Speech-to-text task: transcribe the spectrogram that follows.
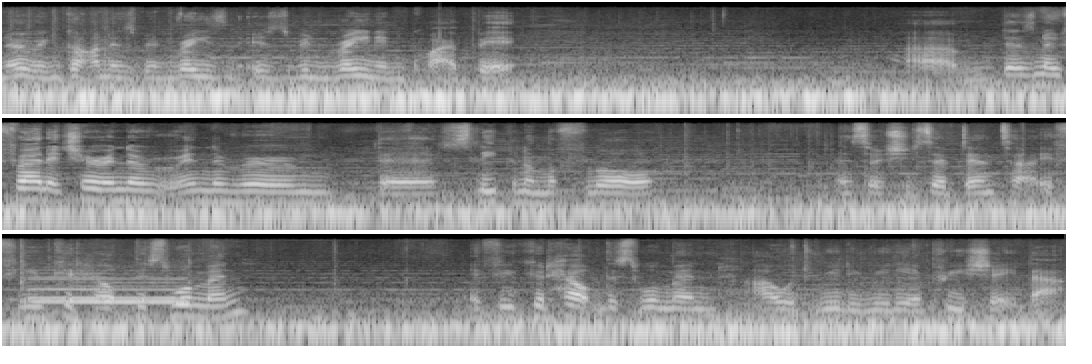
know, in Ghana, it's been, raising, it's been raining quite a bit. Um, there's no furniture in the in the room. They're sleeping on the floor, and so she said, "Dentaa, if you could help this woman, if you could help this woman, I would really, really appreciate that."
